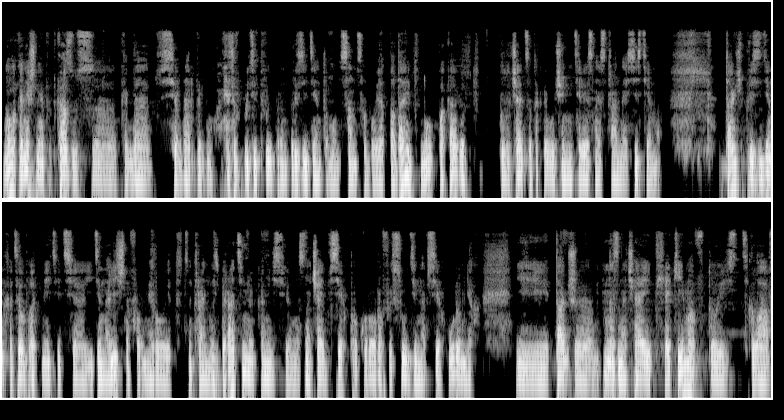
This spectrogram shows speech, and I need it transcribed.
Но, конечно, этот казус, э, когда Сердар Бердмухамедов будет выбран президентом, он сам собой отпадает, но пока вот получается такая очень интересная странная система. Также президент хотел бы отметить, э, единолично формирует Центральную избирательную комиссию, назначает всех прокуроров и судей на всех уровнях и также назначает хакимов, то есть глав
